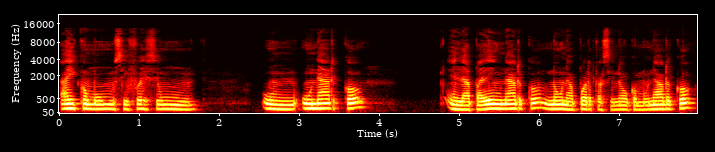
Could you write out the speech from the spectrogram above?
hay como si fuese un, un, un arco, en la pared un arco, no una puerta, sino como un arco,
